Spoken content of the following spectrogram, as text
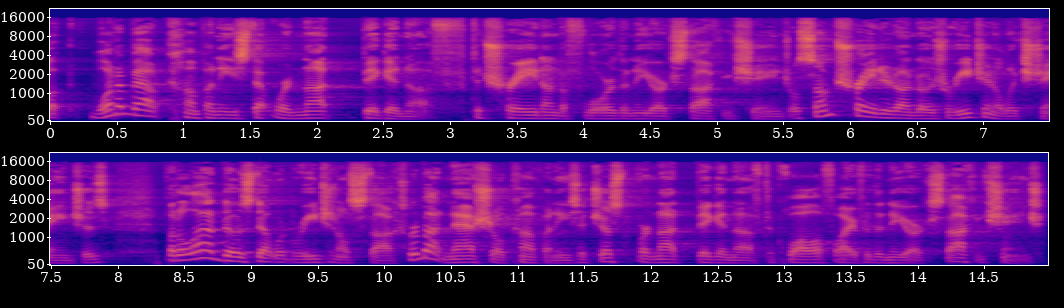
But what about companies that were not big enough to trade on the floor of the New York Stock Exchange? Well, some traded on those regional exchanges, but a lot of those dealt with regional stocks. What about national companies that just were not big enough to qualify for the New York Stock Exchange?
